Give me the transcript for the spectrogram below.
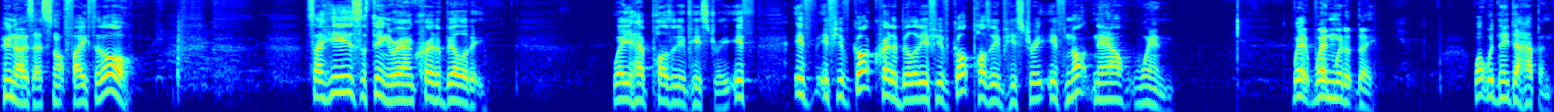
Who knows that's not faith at all? So here's the thing around credibility where you have positive history. If, if, if you've got credibility, if you've got positive history, if not now, when? Where, when would it be? What would need to happen?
